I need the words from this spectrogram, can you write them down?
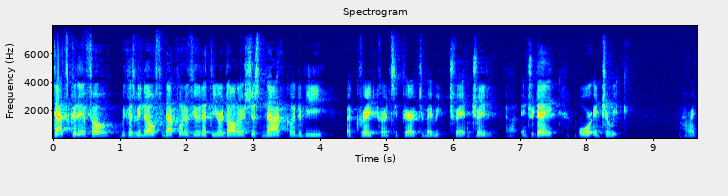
that's good info because we know from that point of view that the euro dollar is just not going to be a great currency pair to maybe tra- trade uh, intraday or interweek. All right.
